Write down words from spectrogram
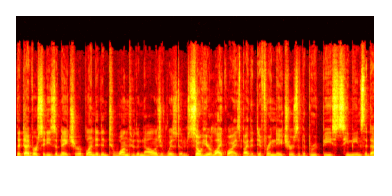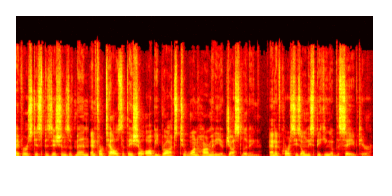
that diversities of nature are blended into one through the knowledge of wisdom, so here likewise by the differing natures of the brute beasts he means the diverse dispositions of men, and foretells that they shall all be brought to one harmony of just living. And of course he's only speaking of the saved here.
